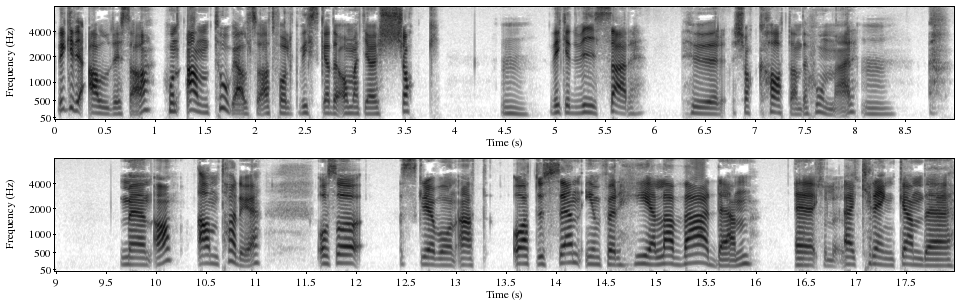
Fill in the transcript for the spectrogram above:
Vilket jag aldrig sa. Hon antog alltså att folk viskade om att jag är tjock. Vilket visar hur tjockhatande hon är. Men ja, antar det. Och så skrev hon att, och att du sen inför hela världen eh, är kränkande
